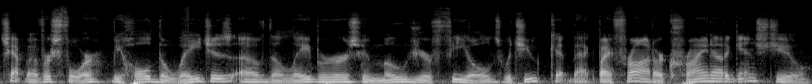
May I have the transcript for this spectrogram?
chap, verse 4 Behold, the wages of the laborers who mowed your fields, which you kept back by fraud, are crying out against you.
